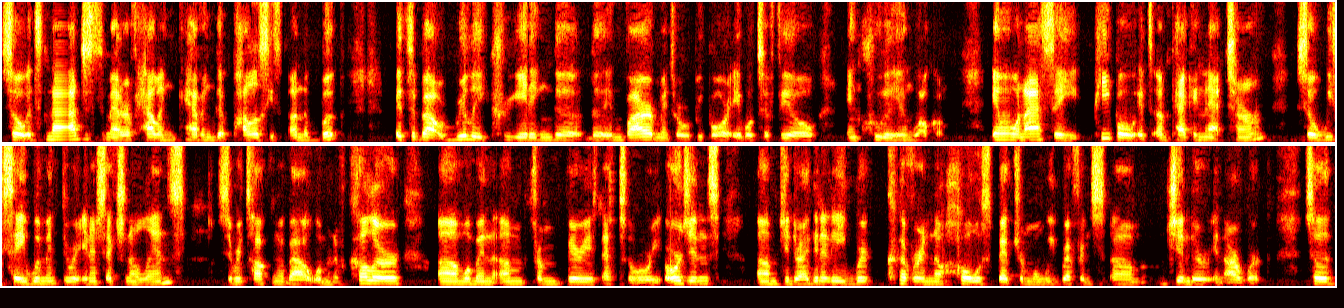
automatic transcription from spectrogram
so it's not just a matter of having having good policies on the book. It's about really creating the the environment where people are able to feel included and welcome. And when I say people, it's unpacking that term. So we say women through an intersectional lens. So we're talking about women of color, um, women um, from various national origins, um, gender identity. We're covering the whole spectrum when we reference um, gender in our work. So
